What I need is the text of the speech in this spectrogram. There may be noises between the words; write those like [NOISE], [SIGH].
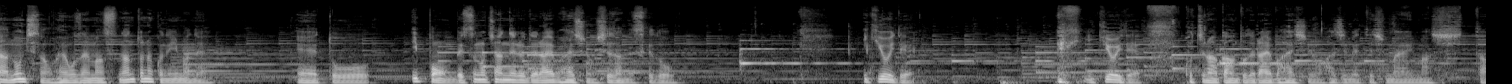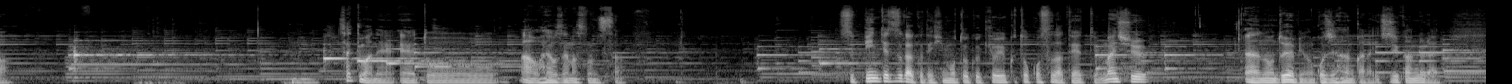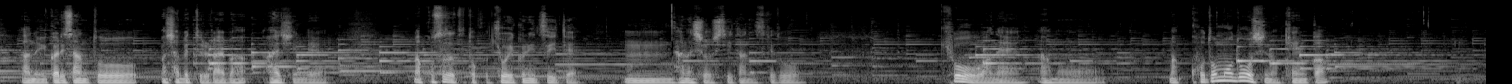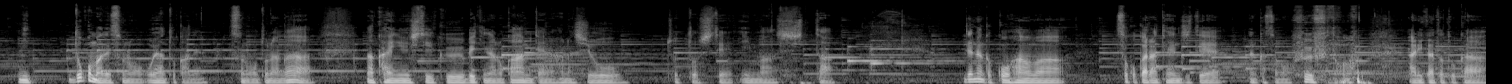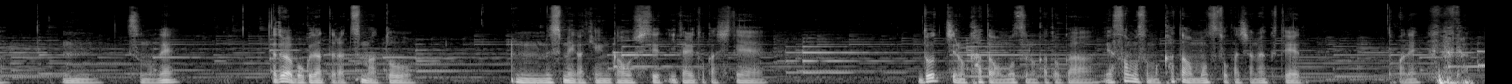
あ、のんちさんおはようございます。なんとなくね、今ね、えっ、ー、と、一本別のチャンネルでライブ配信をしてたんですけど、勢いで、[LAUGHS] 勢いで、こっちのアカウントでライブ配信を始めてしまいました。うん、さっきはね、えっ、ー、と、あ、おはようございます、のんちさん。すっぴん哲学で紐解く教育と子育てっていう、毎週、あの、土曜日の5時半から1時間ぐらい、あの、ゆかりさんと、まあ、喋ってるライブ配信で、まあ、子育てとか教育について、うん、話をしていたんですけど、今日はね、あの、まあ、子供同士の喧嘩に、どこまでその親とかね、その大人が、まあ、介入していくべきなのか、みたいな話をちょっとしていました。で、なんか後半は、そこから転じて、なんかその夫婦の [LAUGHS] あり方とか、うん、そのね、例えば僕だったら妻と、うん、娘が喧嘩をしていたりとかして、どっちの肩を持つのかとか、いや、そもそも肩を持つとかじゃなくて、とかね、[LAUGHS] なんか、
